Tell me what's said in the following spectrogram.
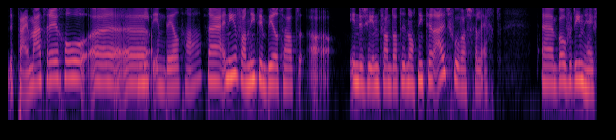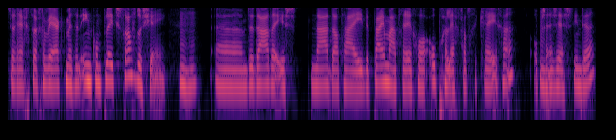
de pijnmaatregel eh, eh, Niet in beeld had. nou ja, in ieder geval niet in beeld had eh, in de zin van dat dit nog niet ten uitvoer was gelegd. Bovendien heeft de rechter gewerkt met een incompleet strafdossier. Mhm. Ehm, de dader is nadat hij de pijnmaatregel opgelegd had gekregen op zijn zestiende,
